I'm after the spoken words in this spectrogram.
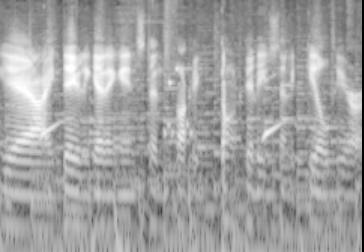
Yeah, I'm definitely getting instant fucking don't get instantly killed here.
